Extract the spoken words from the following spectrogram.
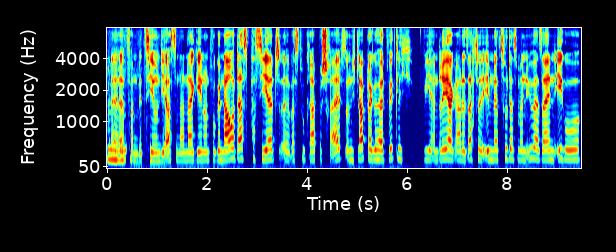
äh, mhm. äh, von Beziehungen, die auseinandergehen und wo genau das passiert, äh, was du gerade beschreibst. Und ich glaube, da gehört wirklich wie Andrea gerade sagte, eben dazu, dass man über sein Ego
